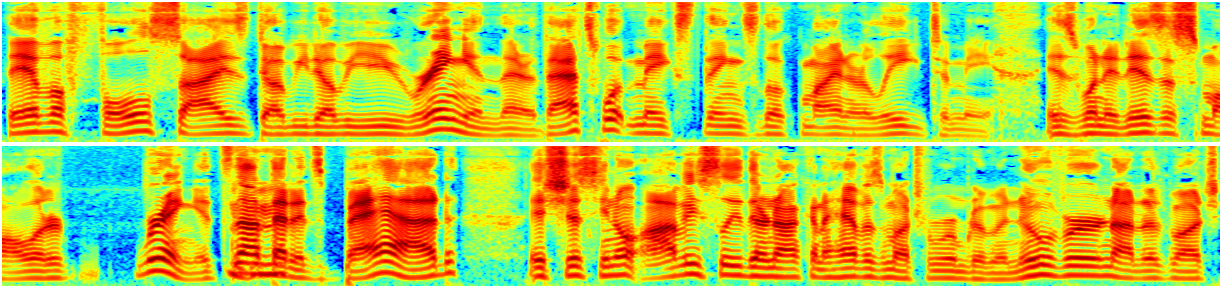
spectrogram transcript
They have a full size WWE ring in there. That's what makes things look minor league to me, is when it is a smaller ring. It's not that it's bad. It's just, you know, obviously they're not going to have as much room to maneuver, not as much,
